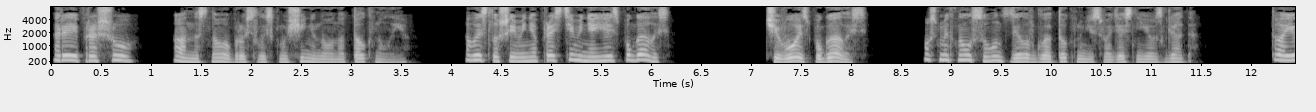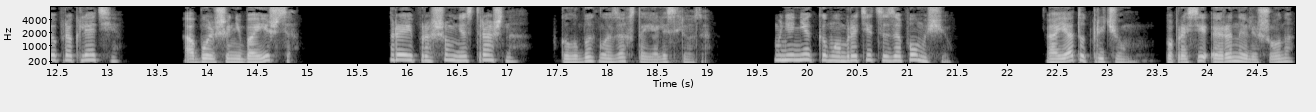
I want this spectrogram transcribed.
«Рэй, прошу». Анна снова бросилась к мужчине, но он оттолкнул ее. «Выслушай меня, прости меня, я испугалась». «Чего испугалась?» Усмехнулся он, сделав глоток, но не сводя с нее взгляда. «Твое проклятие». «А больше не боишься?» «Рэй, прошу, мне страшно». В голубых глазах стояли слезы. «Мне не к кому обратиться за помощью». «А я тут при чем? Попроси Эрона или Шона.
